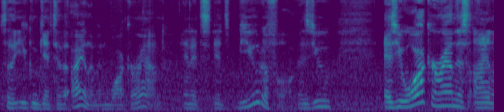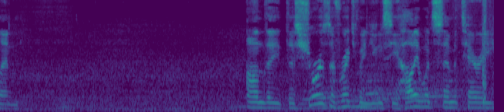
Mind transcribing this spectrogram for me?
so that you can get to the island and walk around. And it's it's beautiful as you as you walk around this island on the, the shores of Richmond, you can see Hollywood Cemetery.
